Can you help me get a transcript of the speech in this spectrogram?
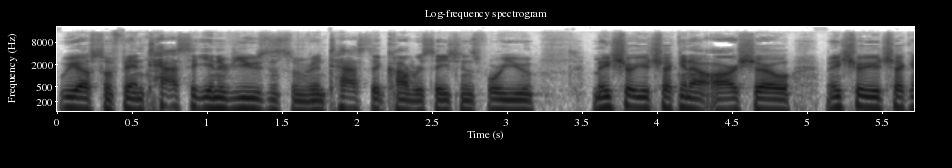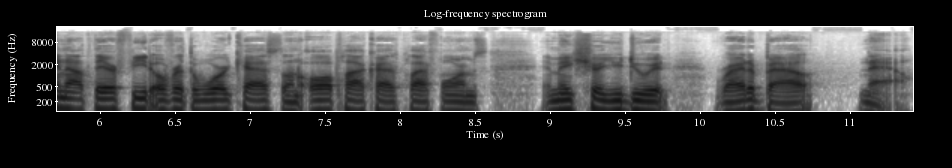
We have some fantastic interviews and some fantastic conversations for you. Make sure you're checking out our show. Make sure you're checking out their feed over at the Wardcast on all podcast platforms, and make sure you do it right about now.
